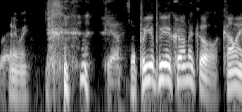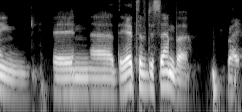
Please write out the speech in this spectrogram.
Right. Anyway, yeah. So Puyo Puyo Chronicle coming in uh, the eighth of December. Right.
